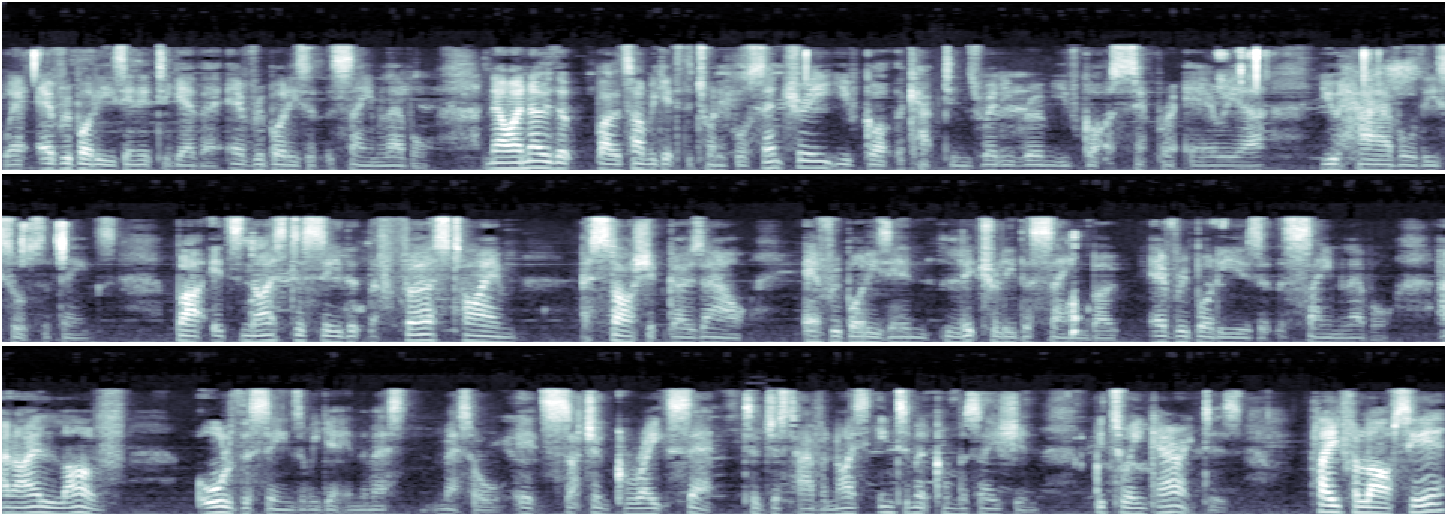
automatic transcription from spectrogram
where everybody's in it together, everybody's at the same level. Now I know that by the time we get to the 24th century, you've got the captain's ready room, you've got a separate area, you have all these sorts of things. But it's nice to see that the first time a starship goes out, everybody's in literally the same boat. Everybody is at the same level. And I love all of the scenes that we get in the mess, mess hall. It's such a great set to just have a nice intimate conversation between characters. Played for laughs here,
